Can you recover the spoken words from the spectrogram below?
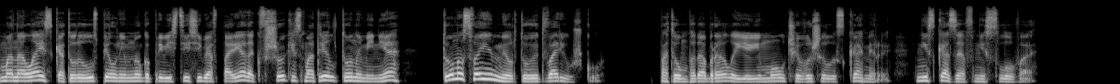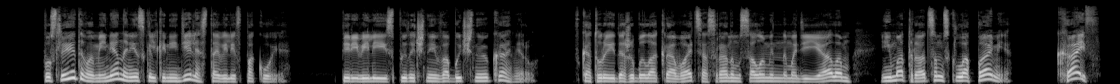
Монолайс, который успел немного привести себя в порядок, в шоке смотрел то на меня, то на свою мертвую тварюшку. Потом подобрал ее и молча вышел из камеры, не сказав ни слова. После этого меня на несколько недель оставили в покое. Перевели испыточной в обычную камеру, в которой даже была кровать со сраным соломенным одеялом и матрацем с клопами. Кайф!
